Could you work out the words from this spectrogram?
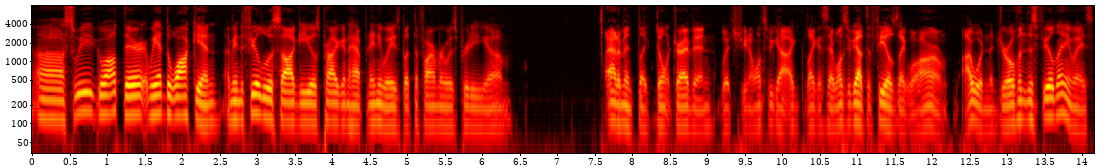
Uh, so we go out there. We had to walk in. I mean, the field was soggy. It was probably going to happen anyways, but the farmer was pretty um, adamant, like, don't drive in. Which, you know, once we got, like I said, once we got the fields, like, well, I, I wouldn't have drove in this field anyways.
